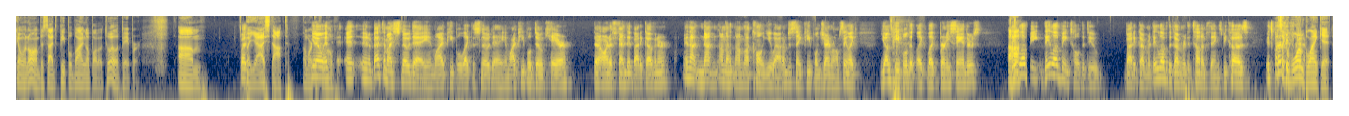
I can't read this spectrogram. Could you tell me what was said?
going on besides people buying up all the toilet paper. Um, But, but, yeah, I stopped. I'm working you know, and, and and back to my snow day and why people like the snow day and why people don't care that aren't offended by the governor. And not not I'm not I'm not calling you out. I'm just saying people in general. I'm saying like young people that like like Bernie Sanders. Uh-huh. They love being they love being told to do by the government. They love the government to tell them things because it's It's perfect like a warm blanket.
